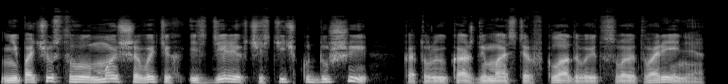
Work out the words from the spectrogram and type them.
Не почувствовал Мойша в этих изделиях частичку души, которую каждый мастер вкладывает в свое творение.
